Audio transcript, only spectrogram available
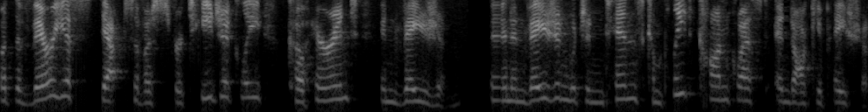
but the various steps of a strategically coherent invasion, an invasion which intends complete conquest and occupation.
